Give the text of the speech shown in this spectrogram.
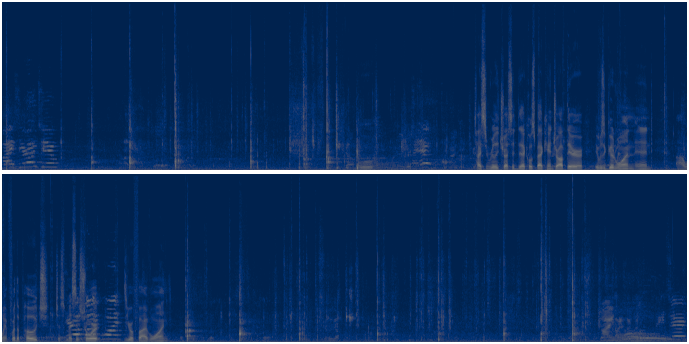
Five zero two. Ooh. Tyson really trusted Dekel's backhand drop there. It was a good one, and uh, went for the poach. Just missed it short. 0-5-1. Second serve.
